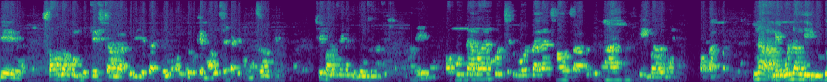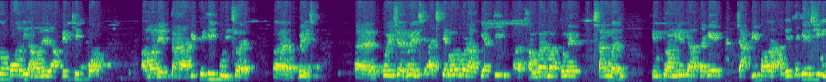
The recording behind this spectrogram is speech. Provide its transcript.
যে সব রকম প্রচেষ্টা আমরা করি জেতার জন্য অন্ততকে মানুষের কাছে পৌঁছানো সেই মানুষের কাছে পৌঁছানোর চেষ্টা করি। অপব্যবহার করছেন ভোট বাগান সহসভাপতি না, আমি বললাম যে দুটো পদই আমাদের আপেক্ষিক পদ আমাদের তার আগে থেকেই পরিচয় হয়েছে। পরিচয় রয়েছে আজকে মনে করো আপনি একটি সংবাদ মাধ্যমের সাংবাদিক। কিন্তু আমি যদি আপনাকে চাকরি পাওয়ার আগে থেকে চিনি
